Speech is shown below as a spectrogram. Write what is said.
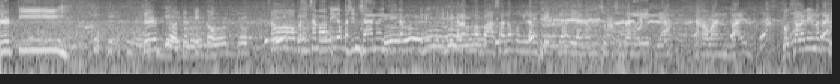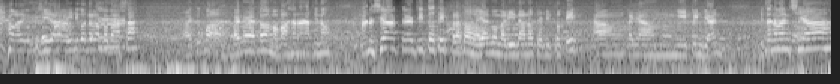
30 30 o 32. So, pasensya mga tiga, pasensya na. Hindi, na, hindi, hindi ko talaga mabasa no, kung ilang tip, no? Ilan ang sobrang, liit niya. Naka one by. Magsalamin man tayo. Pasensya, hindi ko talaga mabasa. Ah, ito po, ah. Ano na to, mabasa na natin, no? Ano siya? 32 tip pala to. Ayan mo, malinaw, no? 32 tip ang kanyang ngipin dyan. Ito naman siya,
